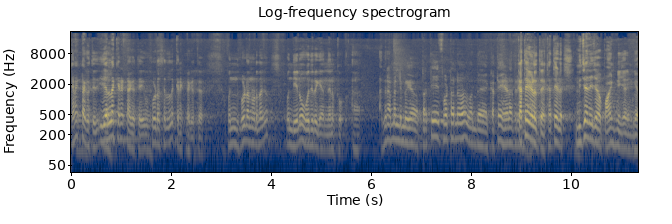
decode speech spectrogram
ಕನೆಕ್ಟ್ ಆಗುತ್ತೆ. ಇದೆಲ್ಲ ಕನೆಕ್ಟ್ ಆಗುತ್ತೆ. ಈ ಫೋಟೋಸ್ ಎಲ್ಲ ಕನೆಕ್ಟ್ ಆಗುತ್ತೆ. ಒಂದು ಫೋಟೋ ನೋಡಿದಾಗ ಒಂದು ಏನೋ ಓದಿರೋ ಜ್ಞಾನ ನೆನಪು ಅಂದರೆ ಆಮೇಲೆ ನಿಮಗೆ ಪ್ರತಿ ಫೋಟೋನು ಒಂದು ಕತೆ ಹೇಳೋದ್ರೆ ಕತೆ ಹೇಳುತ್ತೆ ಕತೆ ಹೇಳು ನಿಜ ನಿಜ ಪಾಯಿಂಟ್ ನಿಜ ನಿಮಗೆ.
